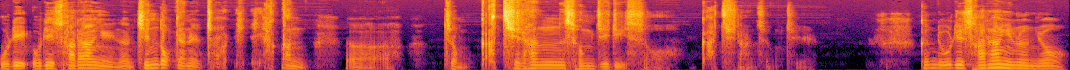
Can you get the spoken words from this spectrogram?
우리 우리 사랑이는 진돗개는 약간 어, 좀 까칠한 성질이 있어. 까칠한 성질. 근데 우리 사랑이는요,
